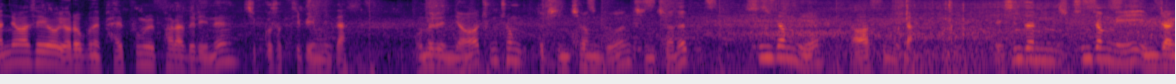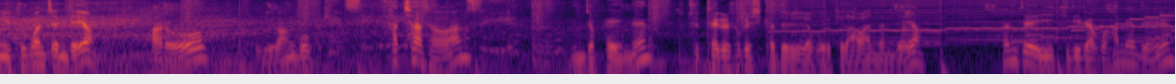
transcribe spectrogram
네, 안녕하세요. 여러분의 발품을 팔아드리는 집구석TV입니다. 오늘은요, 충청북도 진천군 진천읍 신정리에 나왔습니다. 네, 신전, 신정리 임장이 두 번째인데요. 바로 여기 왕복 4차선 인접해 있는 주택을 소개시켜 드리려고 이렇게 나왔는데요. 현재 이 길이라고 하면은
